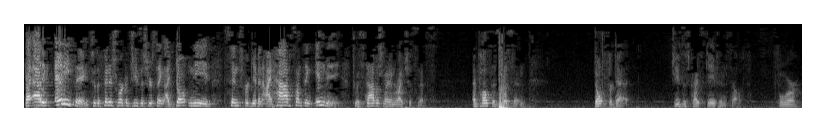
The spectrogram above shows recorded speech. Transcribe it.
By adding anything to the finished work of Jesus, you're saying, I don't need sins forgiven. I have something in me to establish my own righteousness. And Paul says, listen, don't forget, Jesus Christ gave himself for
